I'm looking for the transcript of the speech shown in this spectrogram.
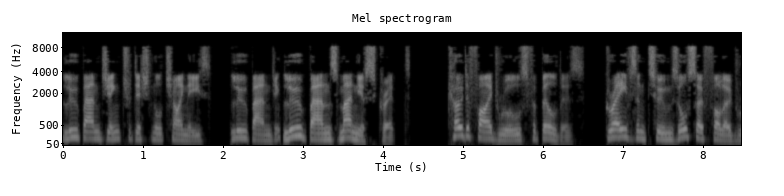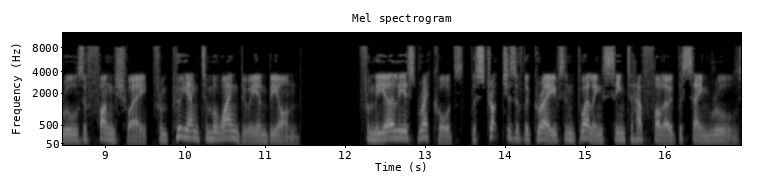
Lu Ban Jing traditional Chinese, Lu Ban Jing Lu Ban's manuscript codified rules for builders. Graves and tombs also followed rules of feng shui, from Puyang to Mawangdui and beyond. From the earliest records, the structures of the graves and dwellings seem to have followed the same rules.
